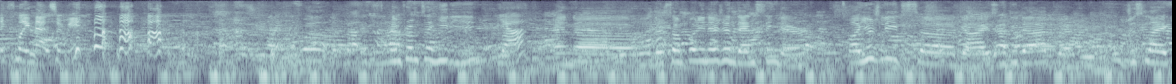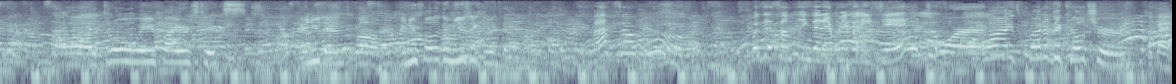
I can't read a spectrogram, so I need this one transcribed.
Explain that to me. I'm from Tahiti. Yeah. And uh, well, there's some Polynesian dancing there. Well, usually it's uh, guys who do that, but just like uh, throw away fire sticks and you dance. Well, and you follow the music doing that. That's so cool. Was it something that everybody did, or? Well, it's part of the culture. Okay.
